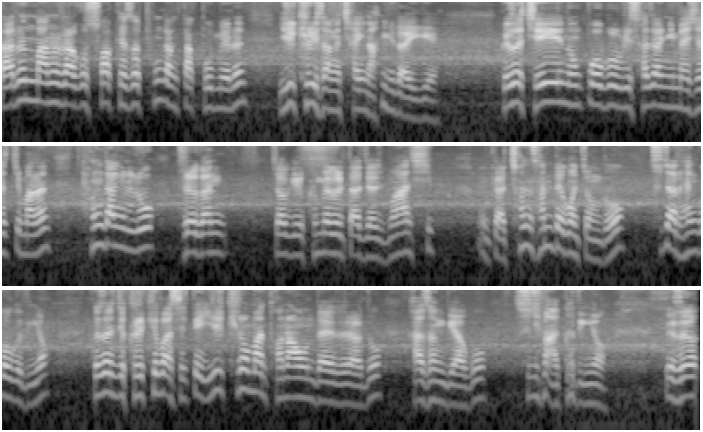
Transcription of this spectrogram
다른 마늘하고 수확해서 평당 딱 보면은 1kg 이상은 차이 납니다, 이게. 그래서 제 농법을 우리 사장님이 하셨지만은 평당일로 들어간 저기 금액을 따져보면 한 10, 그러니까 1,300원 정도 투자를 한 거거든요. 그래서 이제 그렇게 봤을 때 1kg만 더 나온다 하더라도 가성비하고 수지 많거든요. 그래서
